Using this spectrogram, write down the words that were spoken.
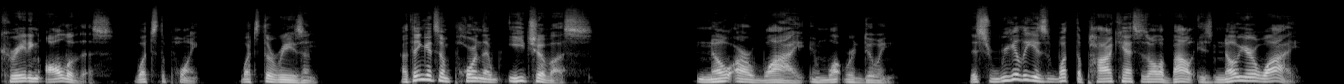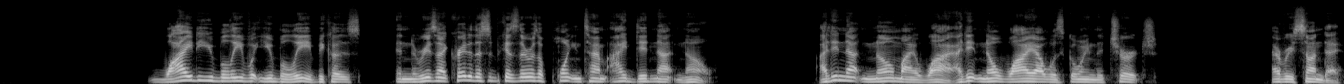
creating all of this? What's the point? What's the reason? I think it's important that each of us know our why and what we're doing. This really is what the podcast is all about is know your why. Why do you believe what you believe? Because and the reason I created this is because there was a point in time I did not know. I did not know my why. I didn't know why I was going to church every Sunday.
